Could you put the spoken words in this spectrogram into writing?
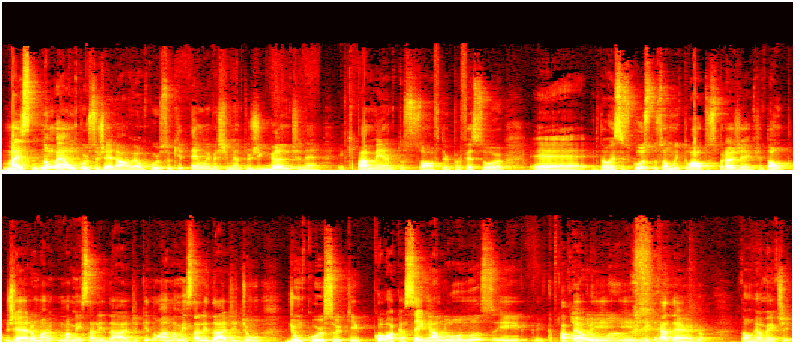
Mas não é um curso geral, é um curso que tem um investimento gigante, né? equipamento, software, professor. É, então, esses custos são muito altos para a gente. Então, gera uma, uma mensalidade que não é uma mensalidade de um, de um curso que coloca 100 alunos e papel e, e, e caderno. Então, realmente,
